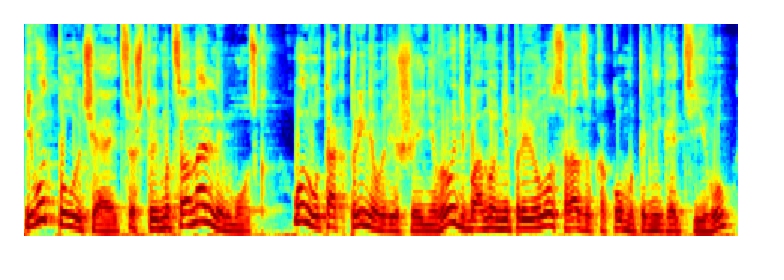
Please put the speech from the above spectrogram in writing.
И вот получается, что эмоциональный мозг он вот так принял решение. Вроде бы оно не привело сразу к какому-то негативу.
